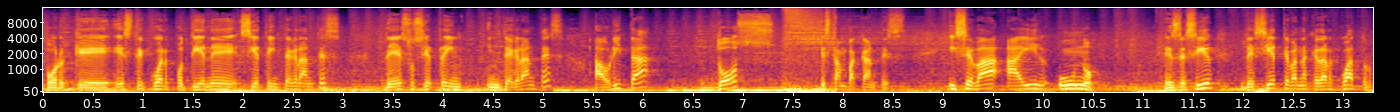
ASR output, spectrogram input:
porque este cuerpo tiene siete integrantes, de esos siete integrantes, ahorita dos están vacantes y se va a ir uno. Es decir, de siete van a quedar cuatro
